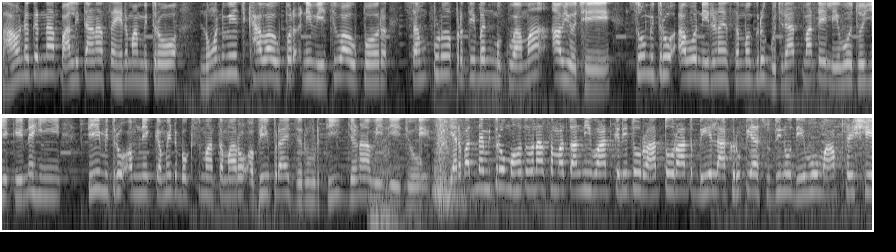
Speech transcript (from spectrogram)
ભાવનગરના પાલિતાણા શહેરમાં મિત્રો નોનવેજ ખાવા ઉપર અને વેચવા ઉપર સંપૂર્ણ પ્રતિબંધ મૂકવામાં આવ્યો છે. શું મિત્રો આવો નિર્ણય સમગ્ર ગુજરાત માટે લેવો જોઈએ કે નહીં? તે મિત્રો અમને કમેન્ટ બોક્સમાં તમારો અભિપ્રાય જરૂરથી જણાવી દેજો. ત્યારબાદના મિત્રો મહત્વના સમાચારની વાત કરીએ તો રાતોરાત બે લાખ રૂપિયા સુધીનું દેવું માફ થશે.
